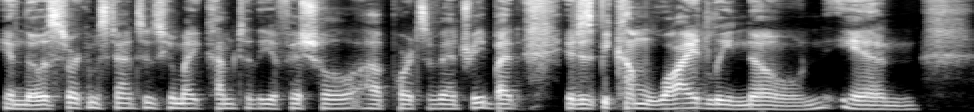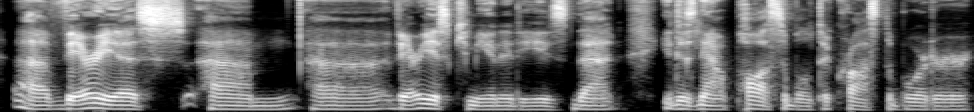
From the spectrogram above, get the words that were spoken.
in those circumstances who might come to the official uh, ports of entry. But it has become widely known in various um, various communities that it is now possible to cross the border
